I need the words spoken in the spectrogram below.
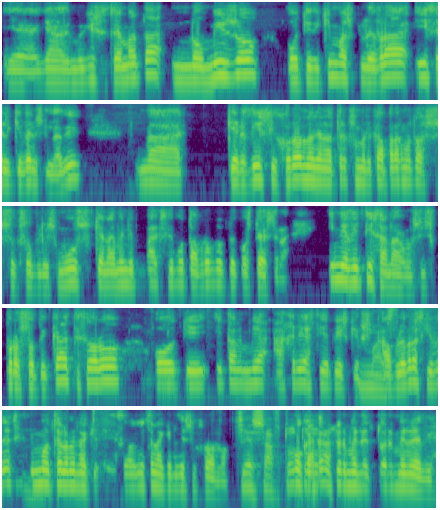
ε, για να δημιουργήσει θέματα, νομίζω ότι η δική μας πλευρά, ήθελε η κυβέρνηση δηλαδή, να κερδίσει χρόνο για να τρέξουν μερικά πράγματα στους εξοπλισμούς και να μην υπάρξει τίποτα πρόβλημα το 2024. Είναι δυτή ανάγνωσης. Προσωπικά τη θεωρώ ότι ήταν μια αχρίαστη επίσκεψη. Μάλιστα. Από πλευράς κυβέρνησης εκτιμώ ότι θέλαμε να, ήθελα να κερδίσει χρόνο. Και σε αυτό Ο το... καθένας το ερμηνεύει.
